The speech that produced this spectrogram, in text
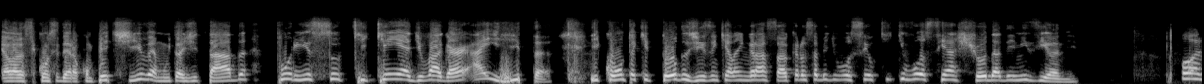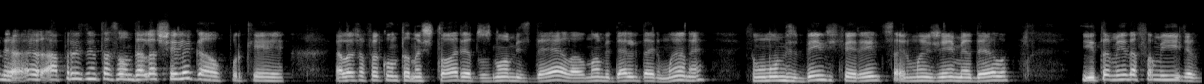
ela se considera competitiva, é muito agitada, por isso que quem é devagar a irrita. E conta que todos dizem que ela é engraçada. Eu quero saber de você o que, que você achou da Denisiane. Olha, a apresentação dela achei legal, porque ela já foi contando a história dos nomes dela, o nome dela e da irmã, né? São nomes bem diferentes, a irmã gêmea dela, e também da família,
